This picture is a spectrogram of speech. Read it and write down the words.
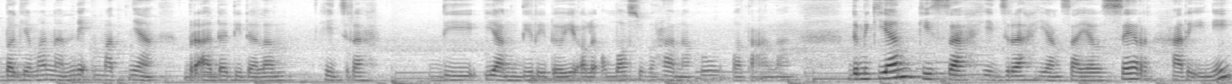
bagaimana nikmatnya berada di dalam hijrah di yang diridhoi oleh Allah Subhanahu wa taala. Demikian kisah hijrah yang saya share hari ini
